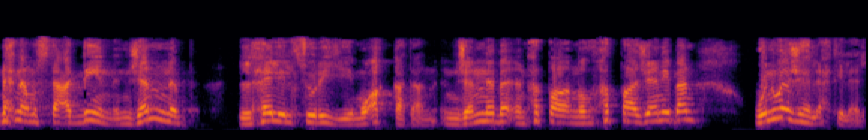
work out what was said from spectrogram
نحن مستعدين نجنب الحالة السورية مؤقتا. نجنب نحطها نحطها جانبا ونواجه الاحتلال.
